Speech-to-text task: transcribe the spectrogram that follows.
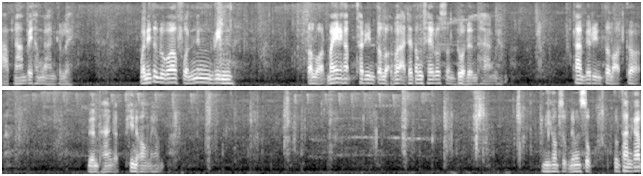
อาบน้ำไปทำงานกันเลย วันนี้ต้องดูว่าฝนยังรินตลอดไหมนะครับ ถ้ารินตลอดก็อาจจะต้องใช้รถส่วนตัวเดินทางนะครับ ถ้าไม่รินตลอดก็เดินทางกับพี่น้องนะครับมีความสุขในวันศุกร์ทุกท่านครับ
